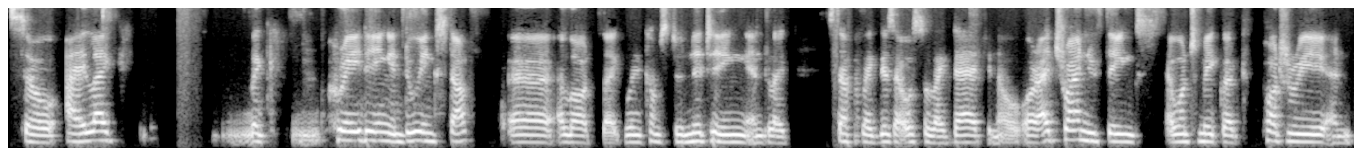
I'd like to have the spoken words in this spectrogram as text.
So I like like creating and doing stuff uh, a lot. Like when it comes to knitting and like stuff like this, I also like that, you know. Or I try new things. I want to make like pottery and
